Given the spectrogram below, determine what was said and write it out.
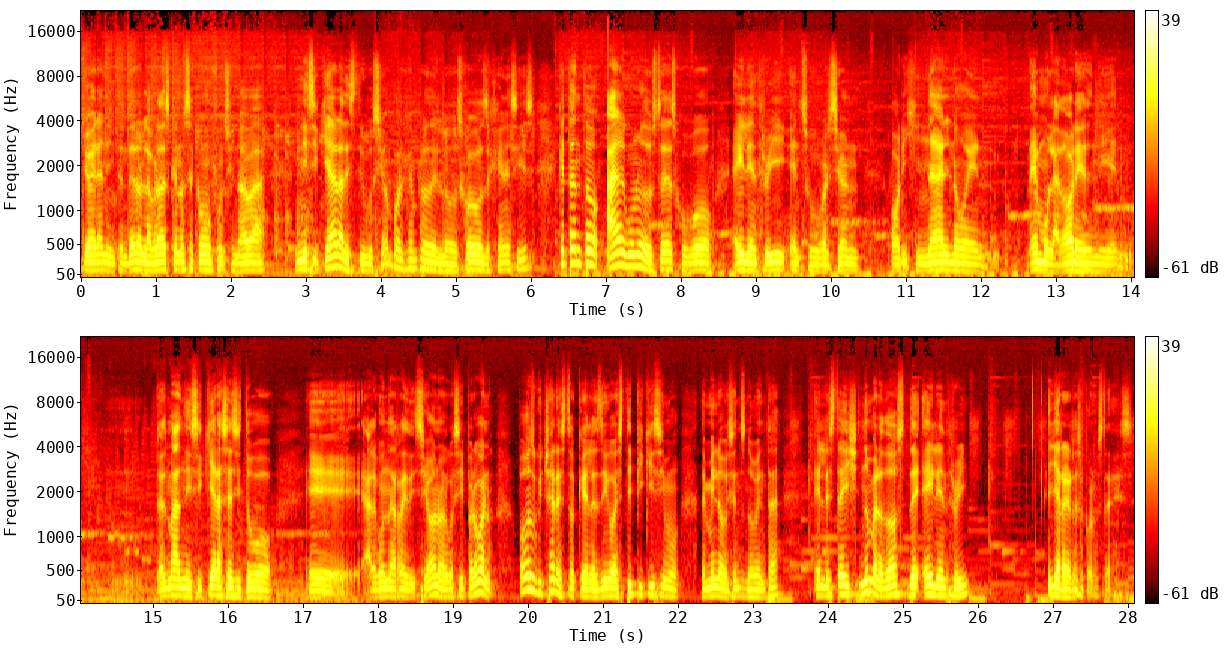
yo era Nintendero, la verdad es que no sé cómo funcionaba ni siquiera la distribución, por ejemplo, de los juegos de Genesis. ¿Qué tanto alguno de ustedes jugó Alien 3 en su versión original, no en emuladores, ni en... Es más, ni siquiera sé si tuvo eh, alguna reedición o algo así. Pero bueno, vamos a escuchar esto que les digo, es tipiquísimo de 1990. El stage número 2 de Alien 3. Y ya regreso con ustedes.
